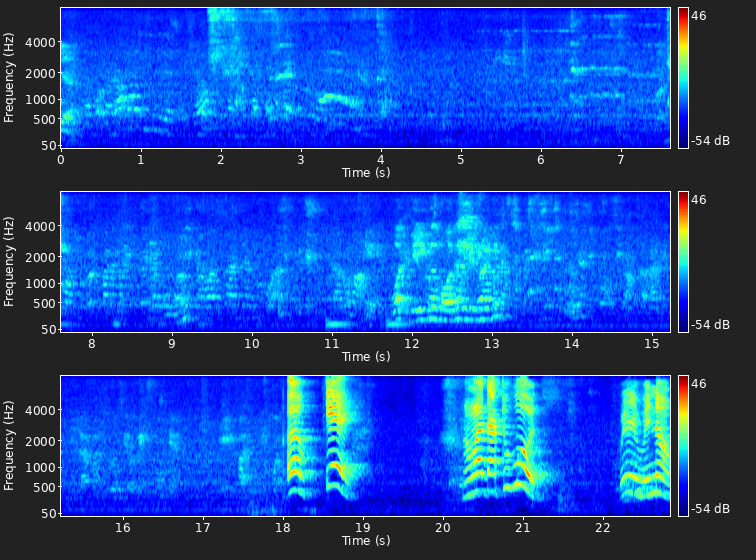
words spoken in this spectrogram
Yeah. Okay. What vehicle model are you driving? Okey. Mama dah turun. Boleh minum.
